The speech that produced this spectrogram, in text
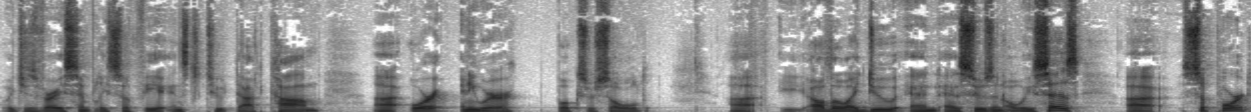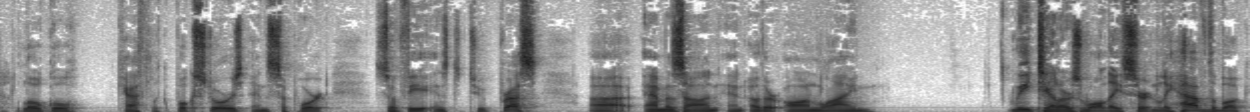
which is very simply sophiainstitute.com uh, or anywhere books are sold. Uh, although I do, and as Susan always says, uh, support local Catholic bookstores and support Sophia Institute Press, uh, Amazon, and other online retailers, while they certainly have the book,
